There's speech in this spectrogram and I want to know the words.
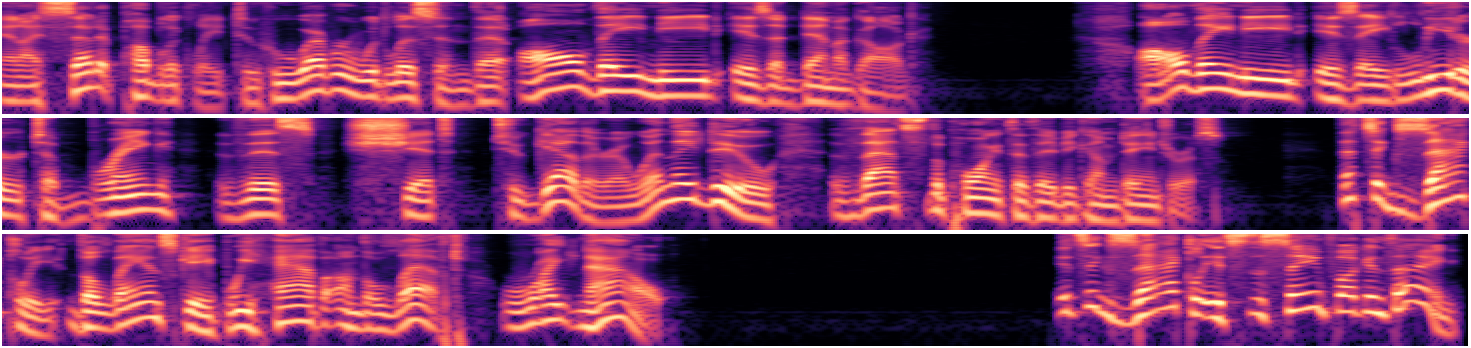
And I said it publicly to whoever would listen that all they need is a demagogue. All they need is a leader to bring this shit together. And when they do, that's the point that they become dangerous. That's exactly the landscape we have on the left right now. It's exactly, it's the same fucking thing.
